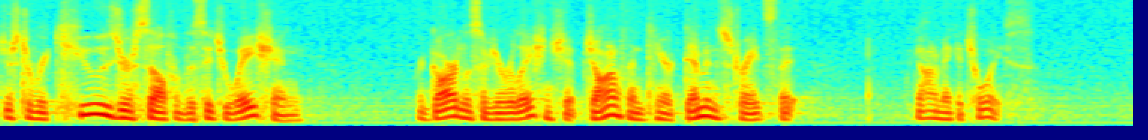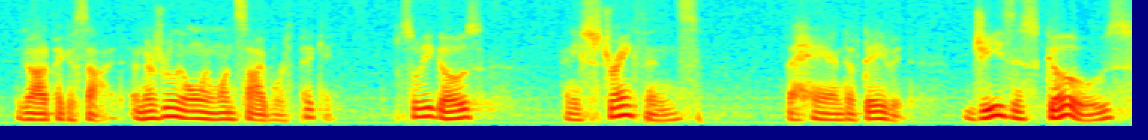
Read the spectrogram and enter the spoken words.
just to recuse yourself of the situation, regardless of your relationship. Jonathan here demonstrates that we got to make a choice. We got to pick a side. And there's really only one side worth picking. So he goes and he strengthens the hand of David. Jesus goes,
